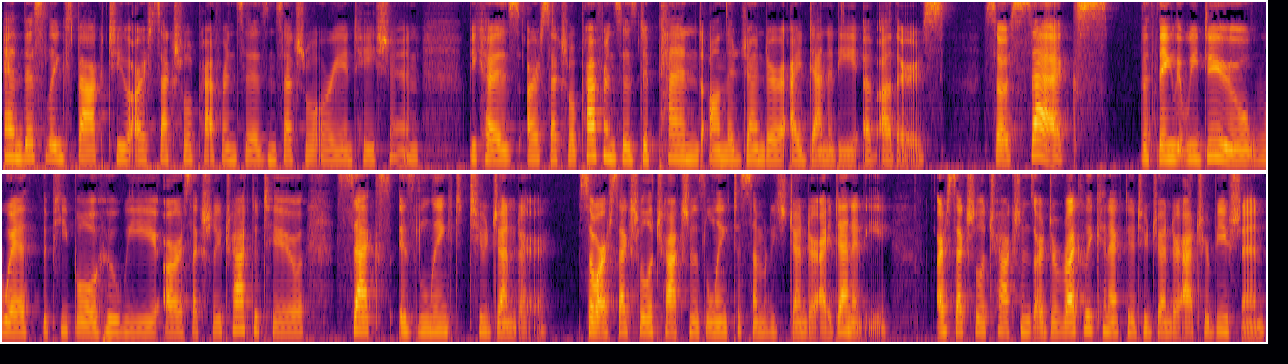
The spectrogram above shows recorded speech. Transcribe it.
And this links back to our sexual preferences and sexual orientation because our sexual preferences depend on the gender identity of others. So, sex, the thing that we do with the people who we are sexually attracted to, sex is linked to gender. So, our sexual attraction is linked to somebody's gender identity. Our sexual attractions are directly connected to gender attribution.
